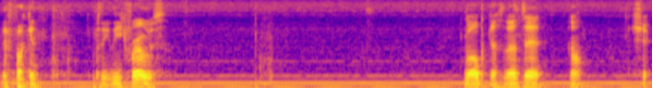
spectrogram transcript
It fucking completely froze. Well, because that's it. Oh. Shit.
